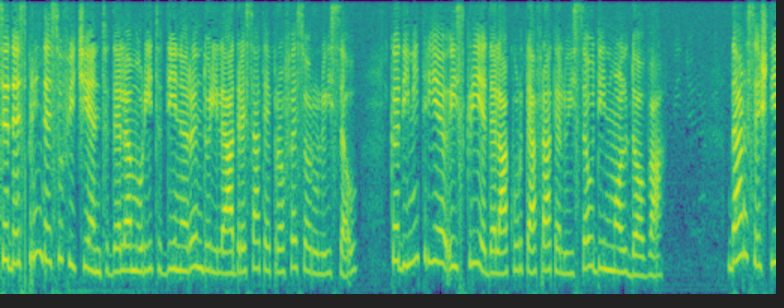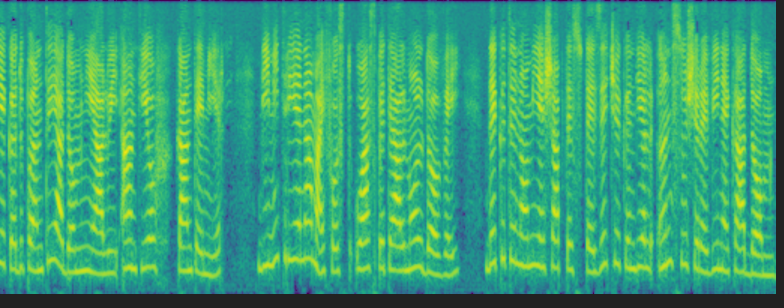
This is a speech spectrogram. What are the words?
Se desprinde suficient de lămurit din rândurile adresate profesorului său, că Dimitrie îi scrie de la curtea fratelui său din Moldova. Dar se știe că după întâia domnia lui Antioch Cantemir, Dimitrie n-a mai fost oaspete al Moldovei, decât în 1710 când el însuși revine ca domn.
